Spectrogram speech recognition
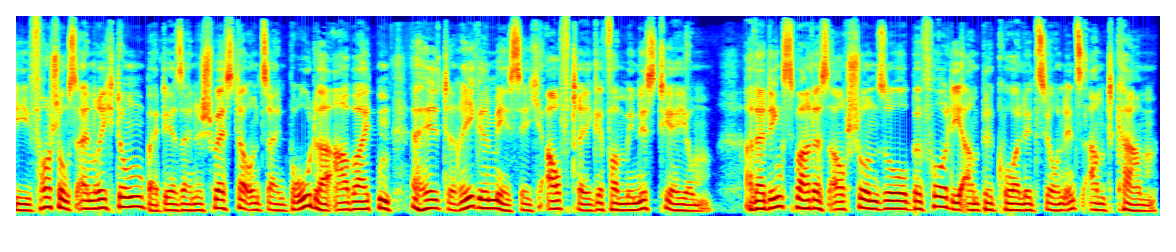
Die Forschungseinrichtung, bei der seine Schwester und sein Bruder arbeiten, erhält regelmäßig Aufträge vom Ministerium. Allerdings war das auch schon so, bevor die Ampelkoalition ins Amt kam.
